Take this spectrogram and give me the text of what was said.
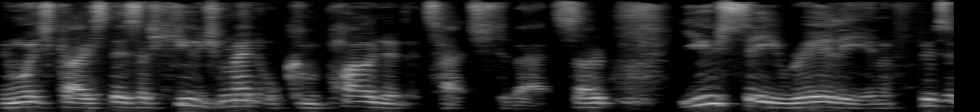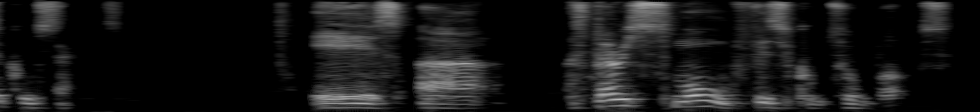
in which case there's a huge mental component attached to that. So you see really in a physical sense is uh, a very small physical toolbox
